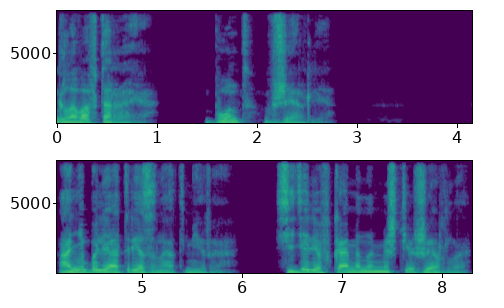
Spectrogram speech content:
Глава вторая. Бунт в жерле. Они были отрезаны от мира, сидели в каменном мешке жерла,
